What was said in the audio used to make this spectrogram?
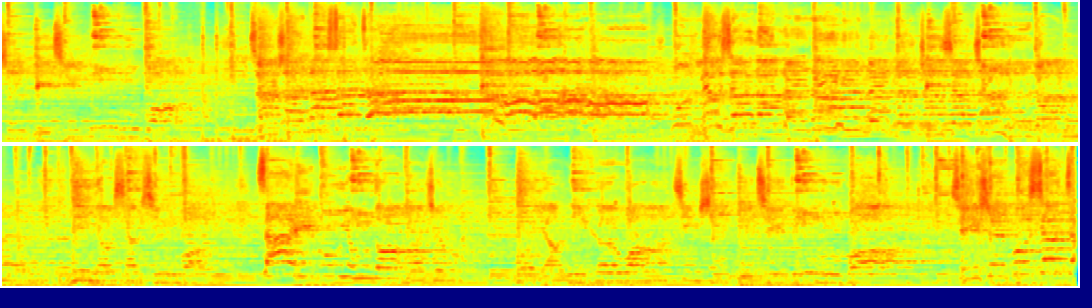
我今生一起度过。山山那山走，我留下来陪你每个春夏秋冬。你要相信我，再不用多久，我要你和我今生一起度过。其实不想走，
